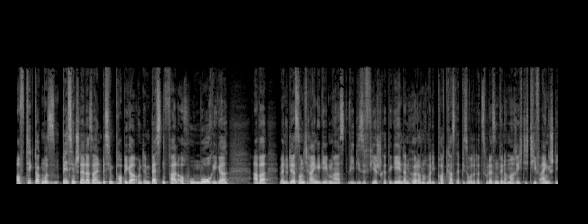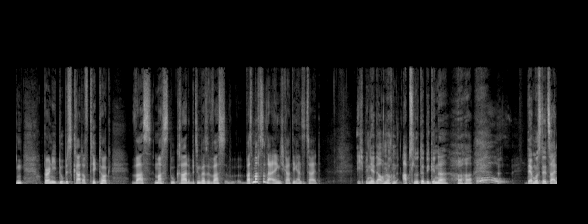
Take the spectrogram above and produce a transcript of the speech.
Auf TikTok muss es ein bisschen schneller sein, ein bisschen poppiger und im besten Fall auch humoriger. Aber wenn du dir das noch nicht reingegeben hast, wie diese vier Schritte gehen, dann hör doch nochmal die Podcast-Episode dazu, da sind wir nochmal richtig tief eingestiegen. Bernie, du bist gerade auf TikTok. Was machst du gerade, beziehungsweise was, was machst du da eigentlich gerade die ganze Zeit? Ich bin ja da auch noch ein absoluter Beginner. Der musste jetzt sein.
